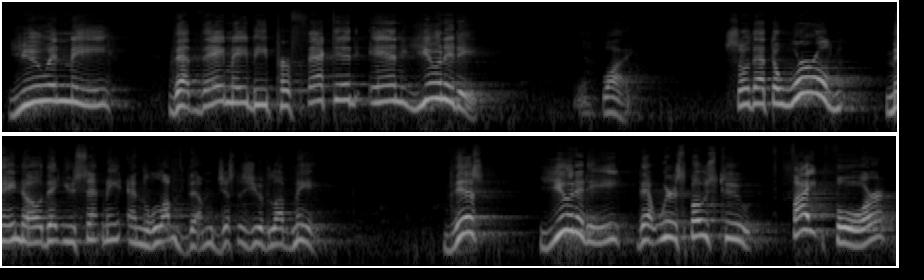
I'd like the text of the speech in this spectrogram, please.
you and me, that they may be perfected in unity. Why? So that the world may know that you sent me and loved them just as you have loved me. This unity that we're supposed to fight for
